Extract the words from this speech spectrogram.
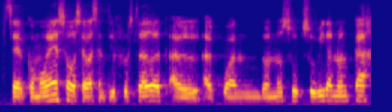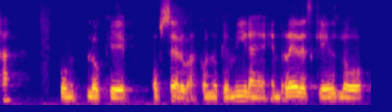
ser como eso o se va a sentir frustrado al, cuando no, su, su vida no encaja con lo que observa, con lo que mira en redes, que es lo,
